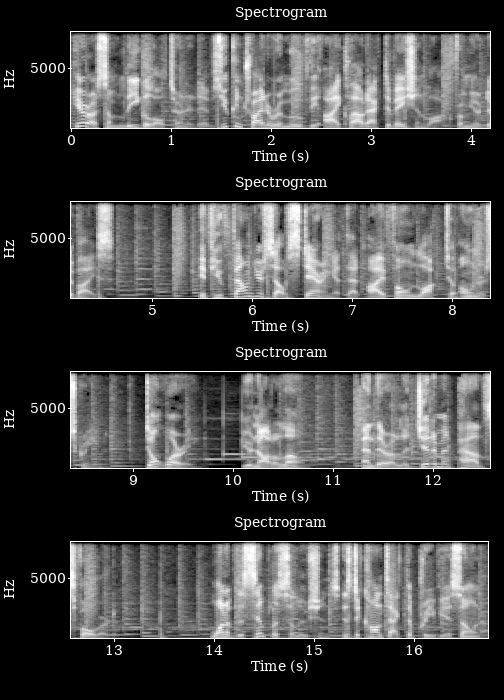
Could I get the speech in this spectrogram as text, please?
Here are some legal alternatives you can try to remove the iCloud activation lock from your device. If you've found yourself staring at that iPhone lock to owner screen, don't worry, you're not alone, and there are legitimate paths forward. One of the simplest solutions is to contact the previous owner.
